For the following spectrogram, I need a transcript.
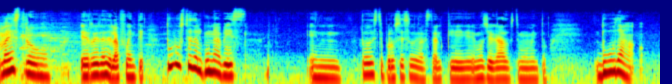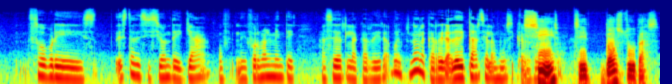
Maestro Herrera de la Fuente, ¿tuvo usted alguna vez en todo este proceso hasta el que hemos llegado a este momento duda sobre esta decisión de ya formalmente hacer la carrera, bueno, pues no la carrera, dedicarse a la música. sí, sí, dos dudas,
